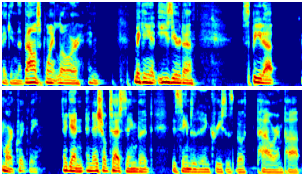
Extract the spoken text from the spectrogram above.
making the balance point lower and making it easier to speed up more quickly. Again, initial testing, but it seems that it increases both power and pop.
